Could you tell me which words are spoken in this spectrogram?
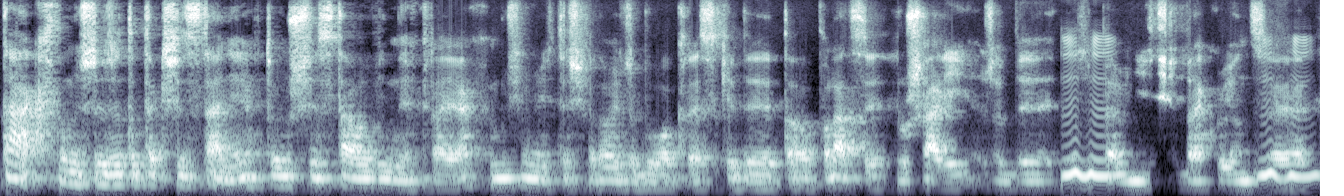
Tak, to myślę, że to tak się stanie. To już się stało w innych krajach. Musimy mieć też świadomość, że był okres, kiedy to Polacy ruszali, żeby mm -hmm. brakujące mm -hmm.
